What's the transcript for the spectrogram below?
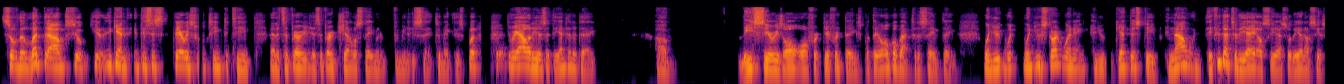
so the letdown. So you know, again, this is varies from team to team, and it's a very it's a very general statement for me to say to make this. But the reality is, at the end of the day, um, these series all offer different things, but they all go back to the same thing. When you when, when you start winning and you get this deep, and now if you get to the ALCS or the NLCS,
